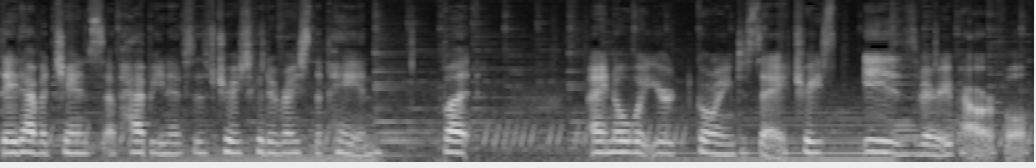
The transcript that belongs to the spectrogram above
they'd have a chance of happiness if Trace could erase the pain. But I know what you're going to say. Trace is very powerful.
